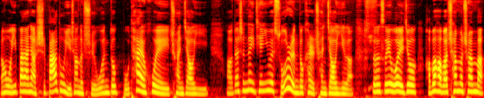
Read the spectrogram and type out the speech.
然后我一般来讲十八度以上的水温都不太会穿胶衣啊。但是那天因为所有人都开始穿胶衣了，所以所以我也就好吧好吧穿吧穿吧。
